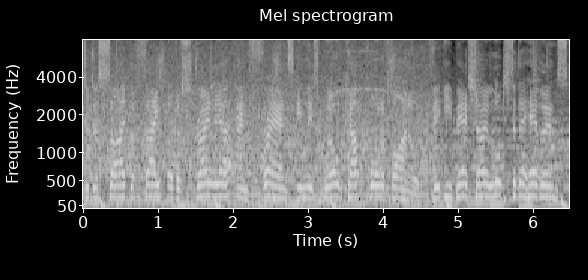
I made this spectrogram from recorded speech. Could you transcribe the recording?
to decide the fate of Australia and France in this World Cup quarter-final. Vicki Bécho looks to the heavens.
